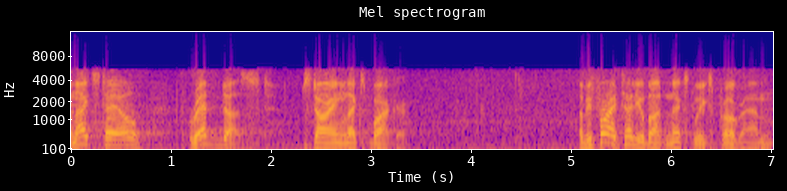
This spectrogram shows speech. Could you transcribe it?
Tonight's tale, Red Dust, starring Lex Barker. Uh, Before I tell you about next week's program,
